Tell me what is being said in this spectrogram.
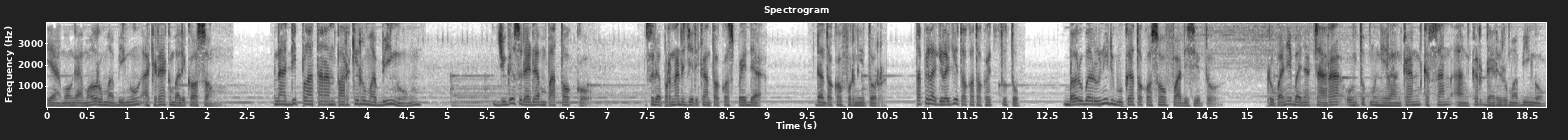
Ya mau nggak mau rumah bingung akhirnya kembali kosong. Nah di pelataran parkir rumah bingung juga sudah ada empat toko. Sudah pernah dijadikan toko sepeda dan toko furnitur. Tapi lagi-lagi toko-toko itu tutup. Baru-baru ini dibuka toko sofa di situ. Rupanya banyak cara untuk menghilangkan kesan angker dari rumah bingung,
